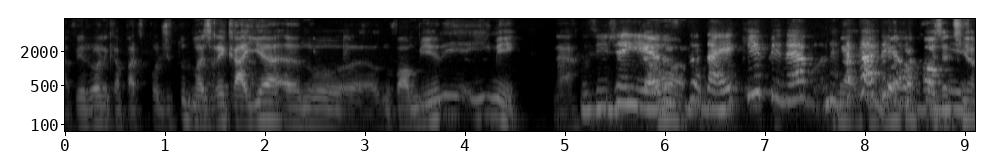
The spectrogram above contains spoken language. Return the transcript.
a Verônica participou de tudo, mas recaía eh, no, no Valmir e, e em mim. Né? Os engenheiros então, da equipe, né? Tadeu, coisa, tinha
